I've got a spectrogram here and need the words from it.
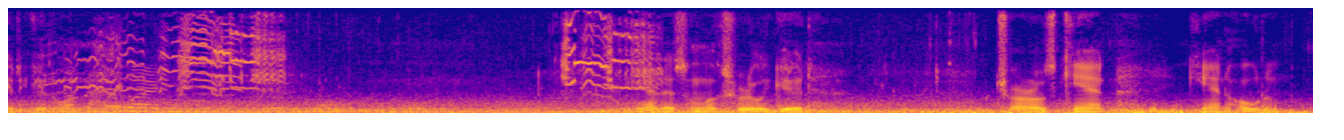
get a good one. Yeah, this one looks really good. Charles can't can't hold him.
